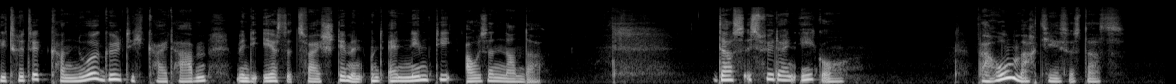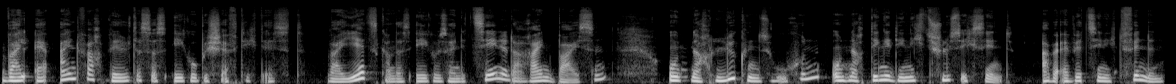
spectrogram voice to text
die dritte kann nur Gültigkeit haben, wenn die erste zwei stimmen und er nimmt die auseinander. Das ist für dein Ego. Warum macht Jesus das? Weil er einfach will, dass das Ego beschäftigt ist. Weil jetzt kann das Ego seine Zähne da reinbeißen und nach Lücken suchen und nach Dingen, die nicht schlüssig sind. Aber er wird sie nicht finden,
